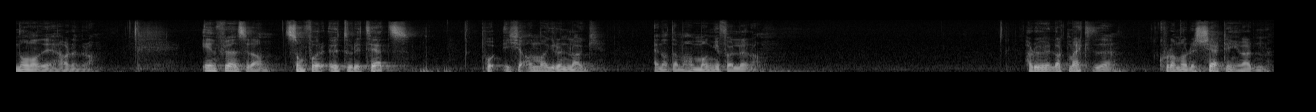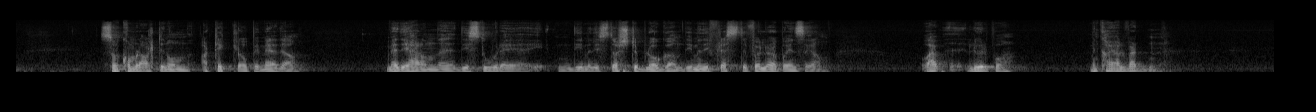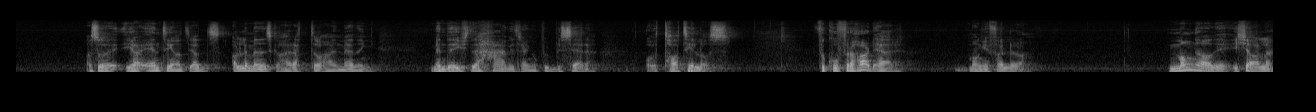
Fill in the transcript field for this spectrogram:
Noen av de har det bra. Influensere som får autoritet på ikke annet grunnlag enn at de har mange følgere. Har du lagt merke til det? Hvordan når det skjer ting i verden, så kommer det alltid noen artikler opp i media med de, her, de, store, de med de største bloggene, de med de fleste følgere på Instagram. Og jeg lurer på Men hva i all verden? Altså, ja, en ting at ja, Alle mennesker har rett til å ha en mening, men det er ikke det her vi trenger å publisere og ta til oss. For hvorfor har de her mange følgere? Mange av de, ikke alle.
